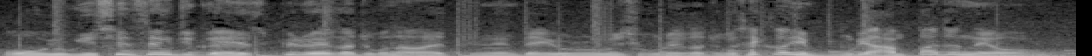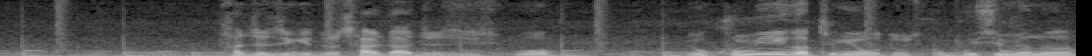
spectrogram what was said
오, 여기 실생지가 SP로 해가지고 나와 있는데, 요런 식으로 해가지고 색감이 물이 안 빠졌네요. 다져지기도 잘 다져지시고, 요 구미 같은 경우도 보시면은,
